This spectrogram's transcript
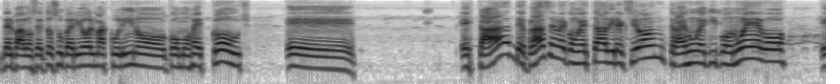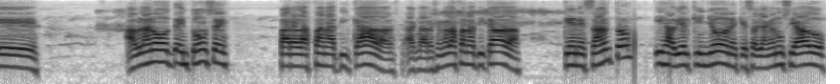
del baloncesto superior masculino como head coach. Eh, está de pláceme con esta dirección, traes un equipo nuevo. Eh, háblanos de, entonces para las fanaticadas, aclaración a la fanaticada, Kenneth Santos y Javier Quiñones, que se habían anunciado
